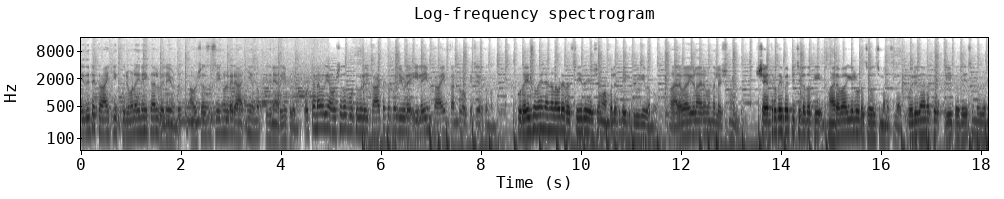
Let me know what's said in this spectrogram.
ഇതിന്റെ കായ്ക്ക് കുരുമുളകിനേക്കാൾ വിലയുണ്ട്. ഔഷധ സസ്യങ്ങളുടെ രാജ്ഞി എന്നും ഇതിനെ അറിയപ്പെടുന്നു. ഒട്ടനവധി ഔഷധ കൂട്ടുകളിൽ കാട്ടുതുപ്പല്ലിയുടെ ഇലയും കായും കണ്ടുമൊക്കെ ചേർക്കുന്നുണ്ട്. കുറേ സമയം ഞങ്ങൾ അവിടെ റെസ്റ്റ് ചെയ്ത ശേഷം അമ്പലത്തിലേക്ക് തിരികെ വന്നു. ഭാരവാഹികളാരും വന്ന ലക്ഷണമുണ്ട്. ക്ഷേത്രത്തെ പറ്റി ചിലതൊക്കെ ഭാരവാഹികളോട് ചോദിച്ച് മനസ്സിലാക്കി. ഒരു കാലത്ത് ഈ പ്രദേശം മുഴുവൻ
